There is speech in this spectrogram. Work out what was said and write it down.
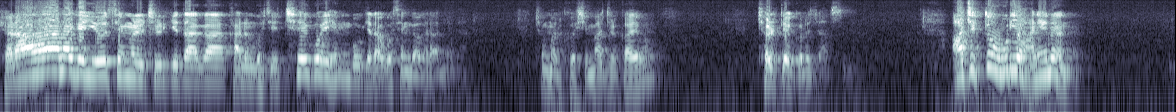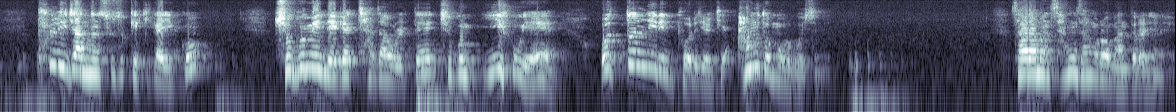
편안하게 여생을 즐기다가 가는 것이 최고의 행복이라고 생각을 합니다. 정말 그것이 맞을까요? 절대 그러지 않습니다. 아직도 우리 안에는 풀리지 않는 수수께끼가 있고 죽음이 내게 찾아올 때 죽음 이후에 어떤 일이 벌어질지 아무도 모르고 있습니다. 사람은 상상으로 만들어내요.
